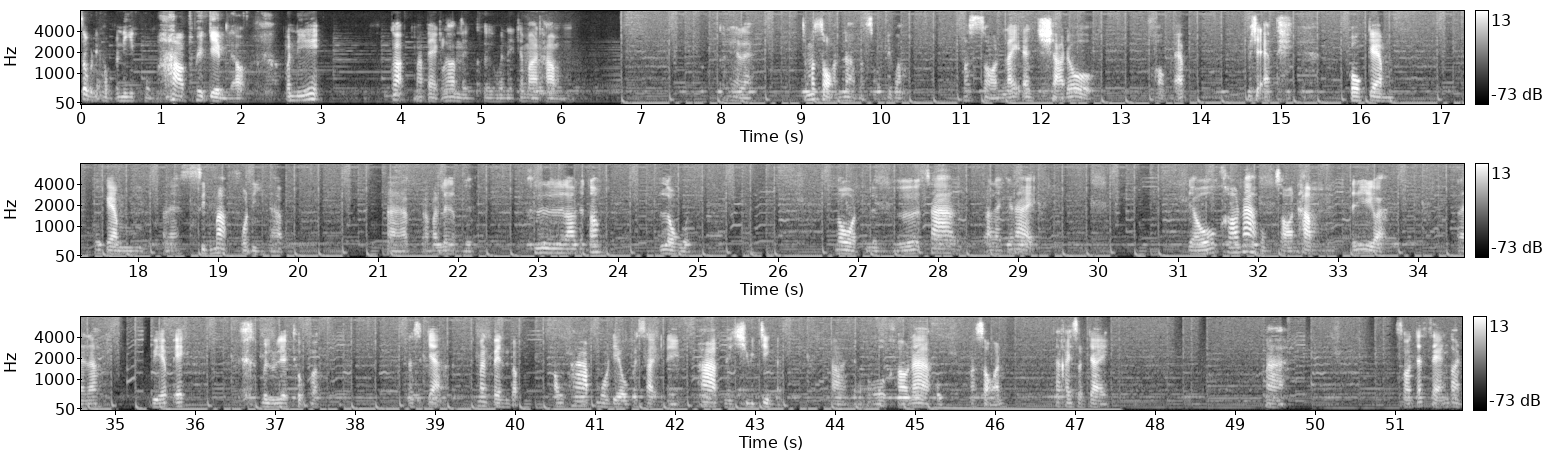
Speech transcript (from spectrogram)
สวัสดีครับวันนี้ผมฮาวทูเพย์เกมแล้ว วันนี้ก็มาแปลกรอบหนึ่งคือวันนี้จะมาทำก็เรียกอะไรจะมาสอนนะมาสอนดีกว่า มาสอน Light and Shadow ของแอป ไม่ใช่แอปโปรแกรม โปรแกรมอะไร Cinema 4D นะครับนะครับเรามาเริ่มเลย คือเราจะต้องโหลด โหลดหรือสร้างอะไรก็ได้ เดี๋ยวคราวหน้าผมสอนทำไอ้นี่ดีกว่า อะไรนะ VFX ไม่รู้เรียกถูกป่ะนั่นสักอย่างมันเป็นแบบเอาภาพโมเดลไปใส่ในภาพในชีวิตจริงอะอ่าเดี๋ยวคราวหน้าผมมาสอน ถ้าใครสนใจ มา สอนจัดแสงก่อน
